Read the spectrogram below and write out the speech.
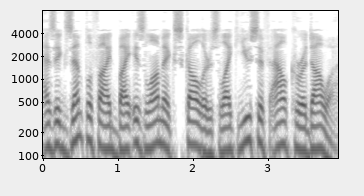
as exemplified by Islamic scholars like Yusuf al-Qaradawi.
